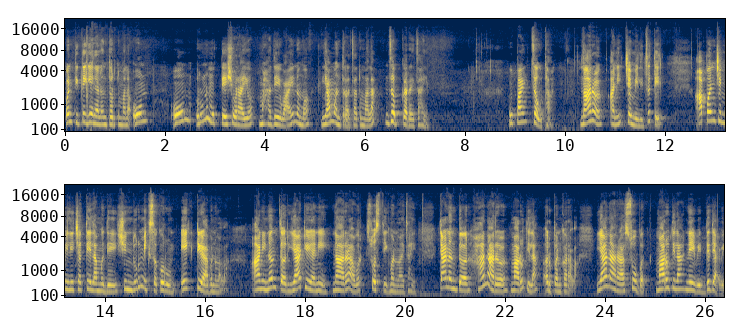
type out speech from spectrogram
पण तिथे गेल्यानंतर तुम्हाला ओम ओम ऋणमुक्तेश्वराय महादेवाय नम या मंत्राचा तुम्हाला जप करायचा आहे. उपाय चौथा नारळ आणि चमेलीचं तेल. आपण चमेलीच्या तेलामध्ये शिंदूर मिक्स करून एक टिळा बनवावा आणि नंतर या टिळ्याने नारळावर स्वस्तिक बनवायचं आहे. त्यानंतर हा नारळ मारुतीला अर्पण करावा. या नारळासोबत मारुतीला नैवेद्य द्यावे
